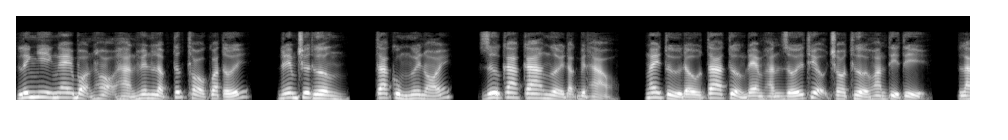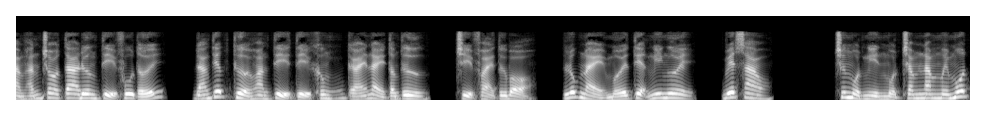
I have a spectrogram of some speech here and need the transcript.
Linh Nhi nghe bọn họ hàn huyên lập tức thò qua tới, đêm chưa thường, ta cùng ngươi nói, dư ca ca người đặc biệt hảo, ngay từ đầu ta tưởng đem hắn giới thiệu cho thừa hoan tỷ tỷ, làm hắn cho ta đương tỷ phu tới, đáng tiếc thừa hoan tỷ tỷ không cái này tâm tư, chỉ phải từ bỏ, lúc này mới tiện nghi ngươi, biết sao. chương 1151,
